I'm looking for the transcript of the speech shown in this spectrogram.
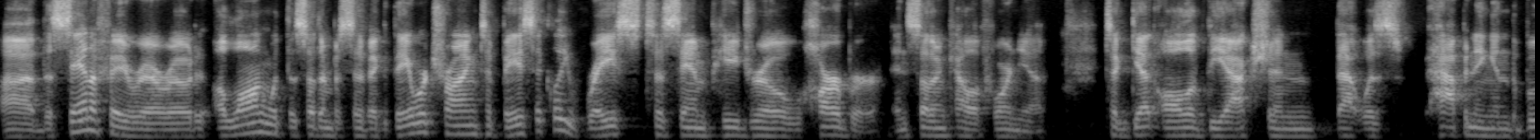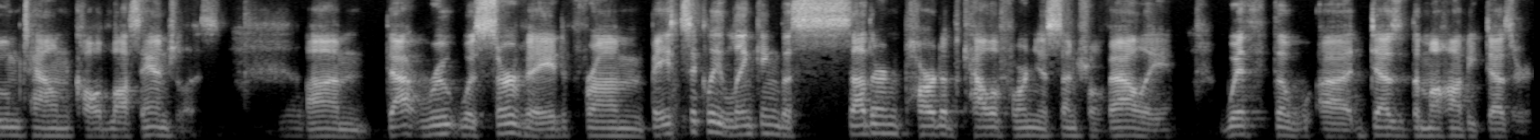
uh, the Santa Fe Railroad, along with the Southern Pacific, they were trying to basically race to San Pedro Harbor in Southern California to get all of the action that was happening in the boomtown called Los Angeles. Um, that route was surveyed from basically linking the southern part of California Central Valley with the uh, des- the Mojave Desert.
